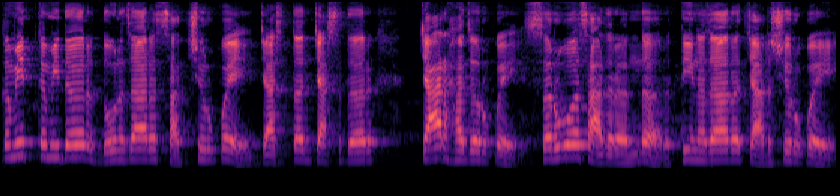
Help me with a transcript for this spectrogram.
कमीत कमी दर दोन हजार सातशे रुपये जास्तीत जास्त दर चार हजार रुपये सर्वसाधारण दर तीन हजार चारशे रुपये.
